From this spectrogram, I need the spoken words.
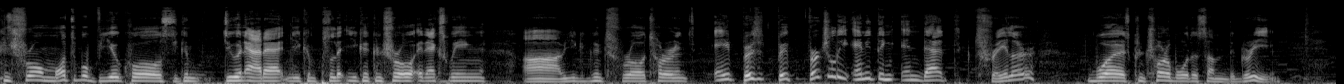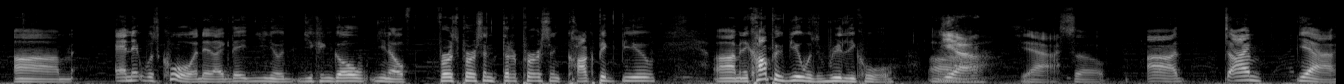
control multiple vehicles. You can do an AT-AT. and You can pl- you can control an X-wing. Um, you can control turrets. A- vir- vir- virtually anything in that trailer was controllable to some degree. Um, and it was cool. And they like they you know you can go you know first person, third person, cockpit view. Um, and the cockpit view was really cool. Uh, Yeah. Yeah. So, uh, I'm yeah.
